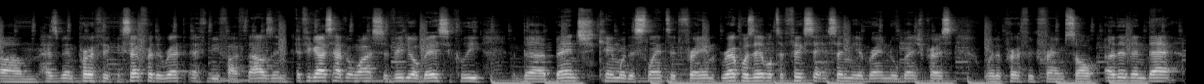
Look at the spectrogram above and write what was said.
um, has been perfect except for the Rep FB5000. If you guys haven't watched the video, basically the bench came with a slanted frame. Rep was able to fix it and send me a brand new bench press with a perfect frame. So other than that,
